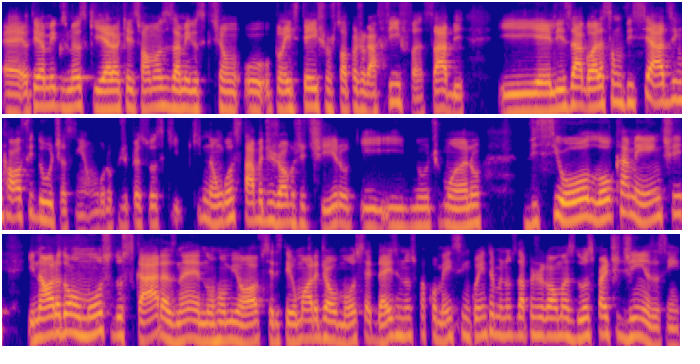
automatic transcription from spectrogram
É, eu tenho amigos meus que eram aqueles famosos amigos que tinham o, o PlayStation só para jogar FIFA, sabe? E eles agora são viciados em Call of Duty, assim, é um grupo de pessoas que, que não gostava de jogos de tiro e, e no último ano viciou loucamente. E na hora do almoço dos caras, né, no home office, eles têm uma hora de almoço, é 10 minutos para comer e 50 minutos dá para jogar umas duas partidinhas, assim.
